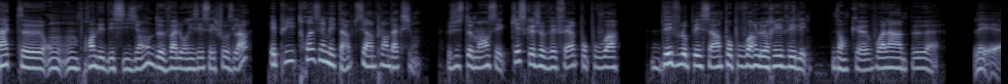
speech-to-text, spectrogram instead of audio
acte, euh, on, on prend des décisions de valoriser ces choses-là. Et puis, troisième étape, c'est un plan d'action. Justement, c'est qu'est-ce que je vais faire pour pouvoir développer ça pour pouvoir le révéler. Donc euh, voilà un peu euh, les, euh,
